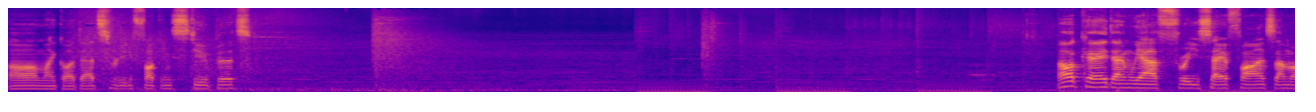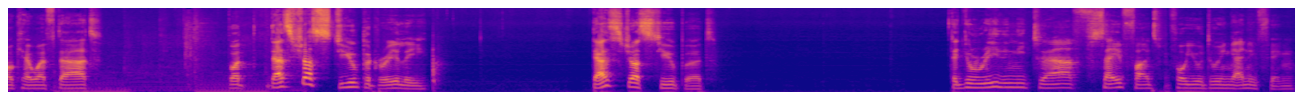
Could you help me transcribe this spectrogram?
Oh my god, that's really fucking stupid. Okay, then we have three save files, I'm okay with that. But that's just stupid, really. That's just stupid. That you really need to have save files before you're doing anything.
